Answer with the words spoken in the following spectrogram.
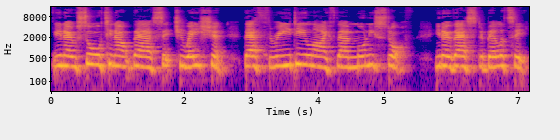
you know, sorting out their situation, their 3D life, their money stuff. you know, their stability.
